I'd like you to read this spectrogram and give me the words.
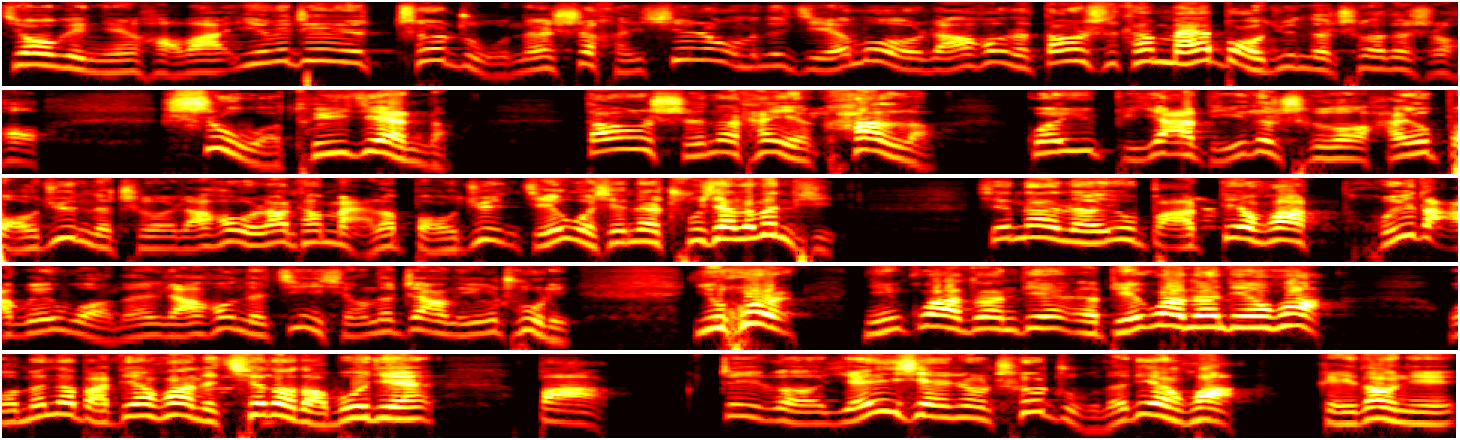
交给您，好吧？因为这位车主呢是很信任我们的节目，然后呢，当时他买宝骏的车的时候是我推荐的，当时呢他也看了关于比亚迪的车，还有宝骏的车，然后我让他买了宝骏，结果现在出现了问题，现在呢又把电话回打给我们，然后呢进行了这样的一个处理。一会儿您挂断电，呃，别挂断电话，我们呢把电话呢切到导播间，把这个严先生车主的电话给到您，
